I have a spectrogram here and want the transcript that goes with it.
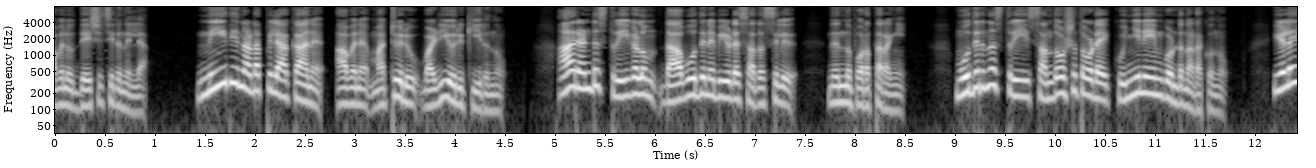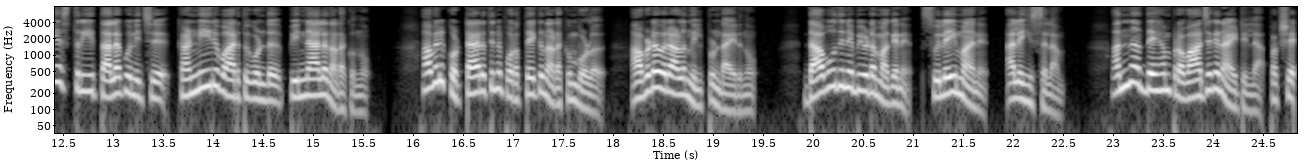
അവൻ ഉദ്ദേശിച്ചിരുന്നില്ല നീതി നടപ്പിലാക്കാന് അവന് മറ്റൊരു വഴിയൊരുക്കിയിരുന്നു. ആ രണ്ട് സ്ത്രീകളും ദാവൂദ് നബിയുടെ സദസ്സിൽ നിന്ന് പുറത്തിറങ്ങി. മുതിർന്ന സ്ത്രീ സന്തോഷത്തോടെ കുഞ്ഞിനെയും കൊണ്ട് നടക്കുന്നു. ഇളയ സ്ത്രീ തലകുനിച്ച് കണ്ണീര് വാർത്തുകൊണ്ട് പിന്നാലെ നടക്കുന്നു. അവർ കൊട്ടാരത്തിന് പുറത്തേക്ക് നടക്കുമ്പോൾ അവിടെ ഒരാൾ നിൽപ്പുണ്ടായിരുന്നു. ദാവൂദ് നബിയുടെ മകന് സുലൈമാന് അലഹിസലാം അന്ന് അദ്ദേഹം പ്രവാചകനായിട്ടില്ല. പക്ഷേ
